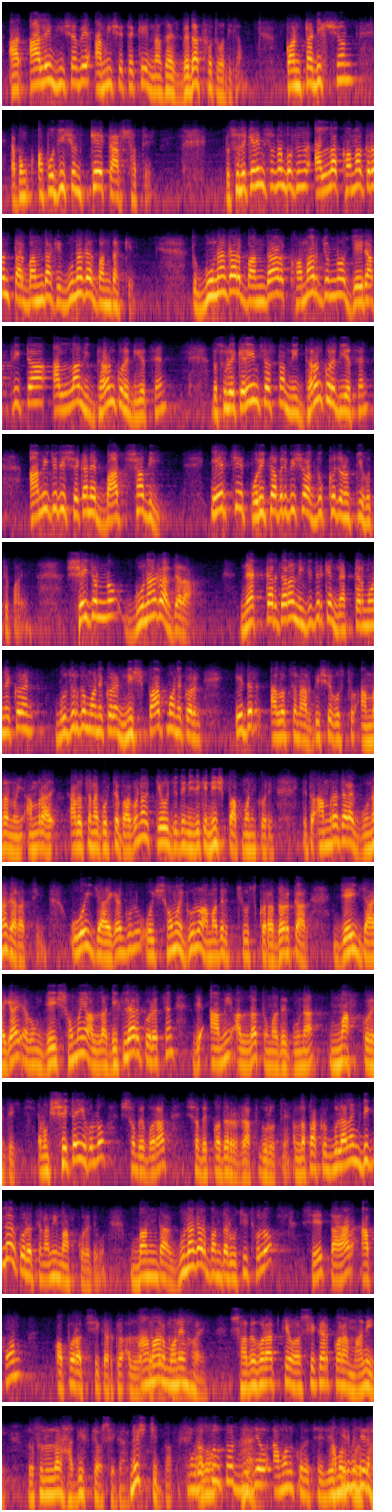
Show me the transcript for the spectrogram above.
আর আলেম হিসাবে আমি সেটাকে নাজায়জ বেদাত ফতোয়া দিলাম। কন্ট্রাডিকশন এবং অপোজিশন কে কার সাথে? রসুল করিম সাল্লাম বলছেন, আল্লাহ ক্ষমা করেন তার বান্দাকে গুনাগার বান্দাকে। তো গুনাগার বান্দার ক্ষমার জন্য যে রাত্রিটা আল্লাহ নির্ধারণ করে দিয়েছেন রসুল করিম সাল্লাম নির্ধারণ করে দিয়েছেন, আমি যদি সেখানে বাদশা দিই, এর চেয়ে পরিতাপের বিষয় আর দুঃখজনক কি হতে পারে? সেই জন্য গুনাগার যারা, ন্যাক্কার যারা নিজেদেরকে ন্যাক্কার মনে করেন, বুজুর্গ মনে করেন, নিষ্পাপ মনে করেন এদের আলোচনার বিষয়বস্তু আমরা নই আমরা আলোচনা করতে পারব না কেউ যদি নিজেকে নিষ্পাপ মনে করে। কিন্তু আমরা যারা গুণাগার আছি ওই জায়গাগুলো ওই সময়গুলো আমাদের চুজ করা দরকার। যেই জায়গায় এবং যেই সময়ে আল্লাহ ডিক্লেয়ার করেছেন যে আমি আল্লাহ তোমাদের গুণা মাফ করে দিই। এবং সেটাই হলো সবে বরাত সবে কদর রাতগুলোতে। আল্লাহ ফাকরুল আলম ডিক্লেয়ার করেছেন আমি মাফ করে দেব। বান্দা গুনাগার বান্দার উচিত হলো সে তার আপন অপরাধ স্বীকার করে আল্লাহ আমার মনে হয় সবে বরাতকে অস্বীকার করা মানে রসুল্লাহর হাদিসকে অস্বীকার নিশ্চিত ভাবে রসুল তো হ্যাঁ। নিজেও আমল করেছে যে তিরমিজির করেছে।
